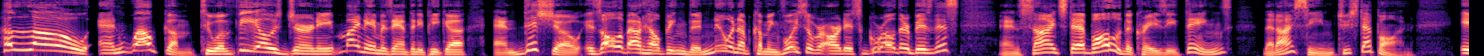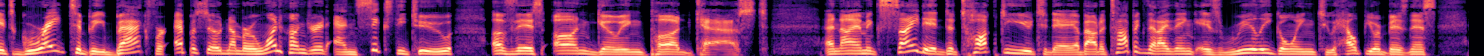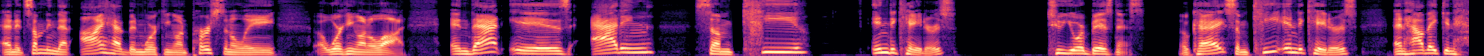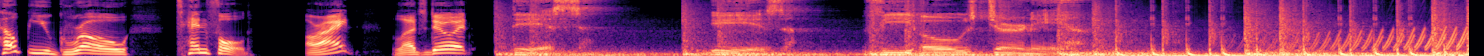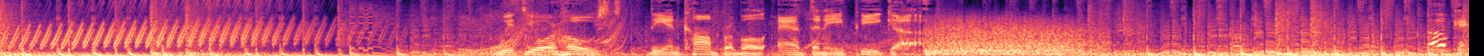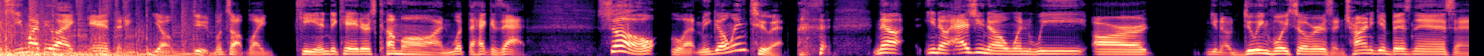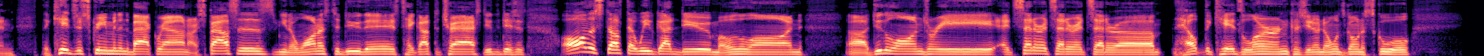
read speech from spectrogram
Hello and welcome to a VO's journey. My name is Anthony Pica, and this show is all about helping the new and upcoming voiceover artists grow their business and sidestep all of the crazy things that I seem to step on. It's great to be back for episode number 162 of this ongoing podcast and I am excited to talk to you today about a topic that I think is really going to help your business. And it's something that I have been working on personally, uh, working on a lot. And that is adding some key indicators to your business. Okay. Some key indicators and how they can help you grow tenfold. All right. Let's do it. This is VO's Journey. With your host, the incomparable Anthony Pica. Okay, so you might be like, Anthony, yo, dude, what's up? Like, key indicators? Come on, what the heck is that? So let me go into it. now, you know, as you know, when we are you know, doing voiceovers and trying to get business and the kids are screaming in the background. Our spouses, you know, want us to do this, take out the trash, do the dishes, all the stuff that we've got to do, mow the lawn, uh, do the laundry, et cetera, et cetera, et cetera. Help the kids learn because, you know, no one's going to school.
